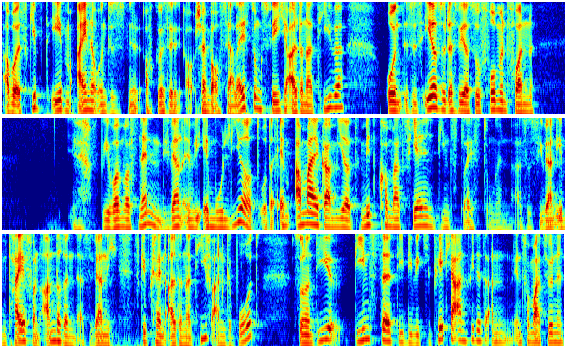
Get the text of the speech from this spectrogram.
Aber es gibt eben eine, und es ist eine auf gewisse, scheinbar auch sehr leistungsfähige Alternative. Und es ist eher so, dass wir so Formen von wie wollen wir es nennen, die werden irgendwie emuliert oder amalgamiert mit kommerziellen Dienstleistungen. Also sie werden eben Teil von anderen, also werden nicht, es gibt kein Alternativangebot, sondern die Dienste, die die Wikipedia anbietet an Informationen,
